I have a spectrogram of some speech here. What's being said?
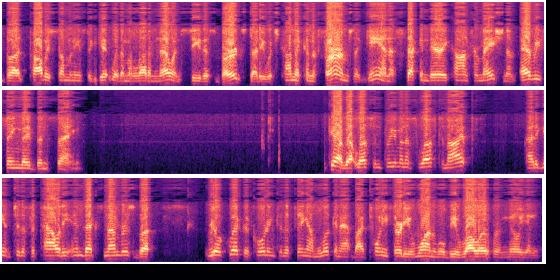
but probably someone needs to get with them and let them know and see this bird study, which kind of confirms, again, a secondary confirmation of everything they've been saying. Okay, I've got less than three minutes left tonight. I had to get into the fatality index numbers, but real quick, according to the thing I'm looking at, by 2031 we'll be well over a million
